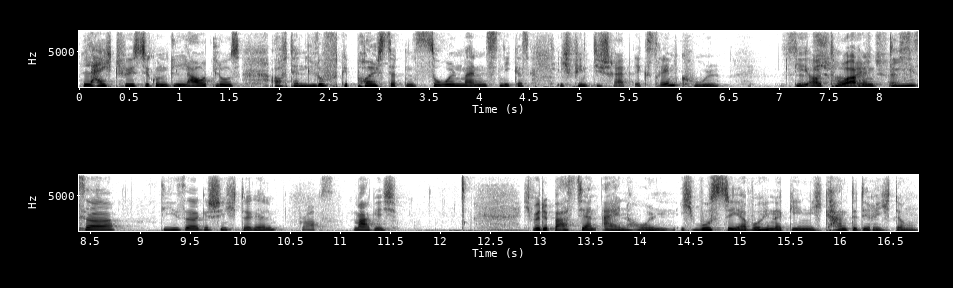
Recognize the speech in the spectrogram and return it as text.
leichtfüßig und lautlos auf den luftgepolsterten Sohlen meines Sneakers. Ich finde, die schreibt extrem cool. Die Autorin dieser, dieser Geschichte, gell? Props. Mag ich. Ich würde Bastian einholen. Ich wusste ja, wohin er ging. Ich kannte die Richtung.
